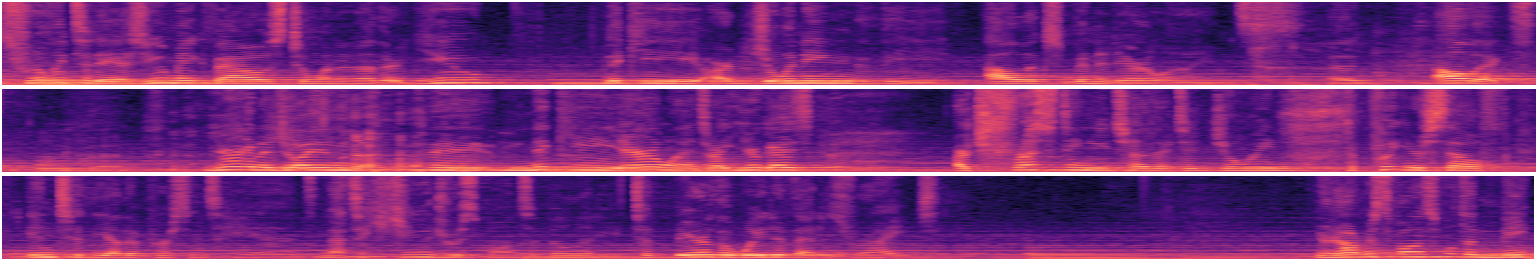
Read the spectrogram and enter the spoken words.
Truly today, as you make vows to one another, you, Nikki, are joining the Alex Bennett Airlines. And Alex, you're going to join the Nikki Airlines, right? You guys are trusting each other to join, to put yourself into the other person's hands. And that's a huge responsibility. To bear the weight of that is right. You're not responsible to make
